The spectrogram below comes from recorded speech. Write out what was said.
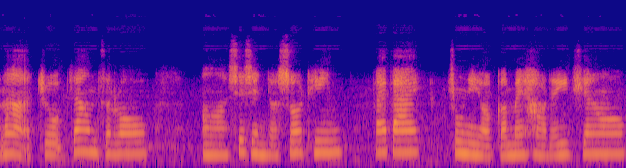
那就这样子喽，嗯，谢谢你的收听，拜拜，祝你有个美好的一天哦。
